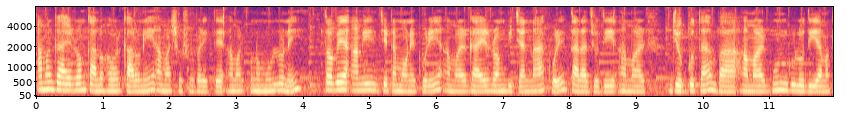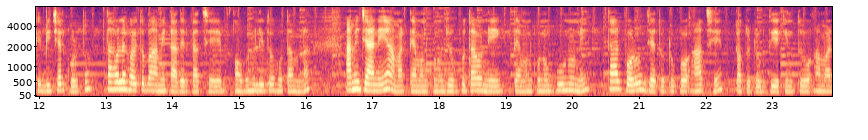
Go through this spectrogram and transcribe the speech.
আমার গায়ের রং কালো হওয়ার কারণে আমার শ্বশুরবাড়িতে আমার কোনো মূল্য নেই। তবে আমি যেটা মনে করি, আমার গায়ের রং বিচার না করে তারা যদি আমার যোগ্যতা বা আমার গুণগুলো দিয়ে আমাকে বিচার করতো, তাহলে হয়তো বা আমি তাদের কাছে অবহেলিত হতাম না। আমি জানি আমার তেমন কোনো যোগ্যতাও নেই, তেমন কোনো গুণও নেই। তারপরও যতটুকু আছে, ততটুক দিয়ে কিন্তু আমার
